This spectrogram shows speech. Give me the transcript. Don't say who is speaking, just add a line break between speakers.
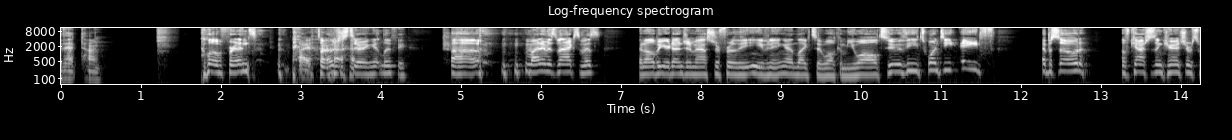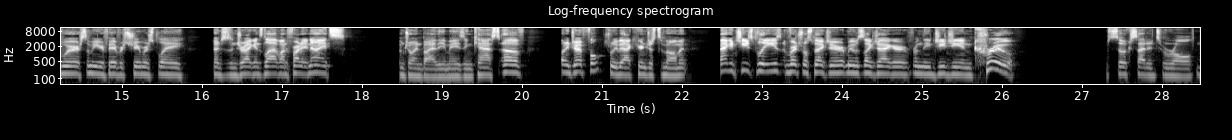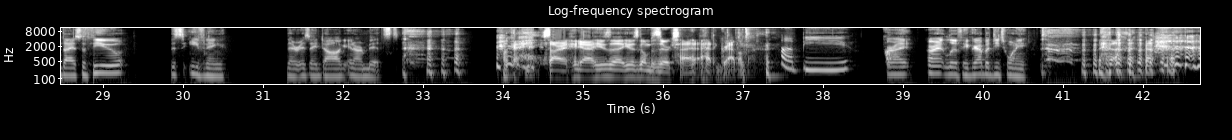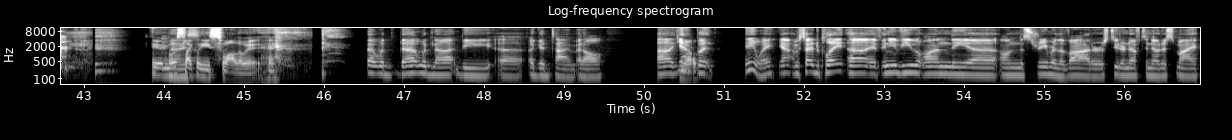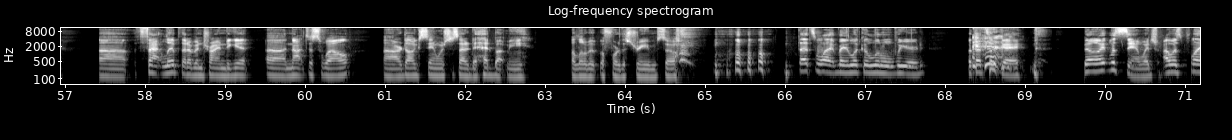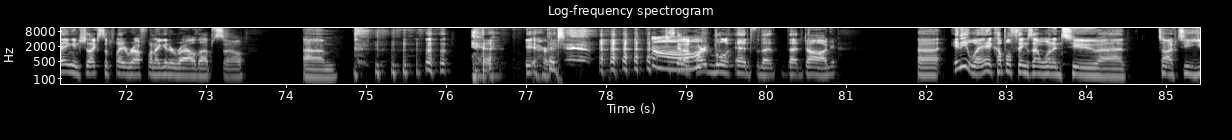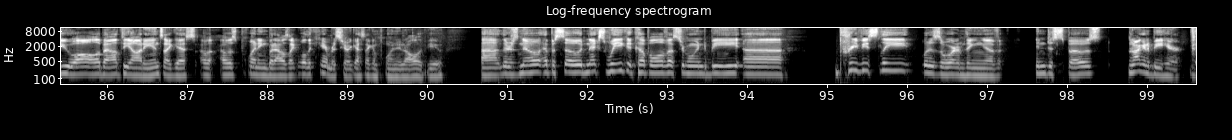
at that tongue.
Hello, friends.
Hi.
Sorry, I was just staring at Luffy. Uh, my name is Maximus, and I'll be your dungeon master for the evening. I'd like to welcome you all to the 28th episode of Caches and Cantrips, where some of your favorite streamers play Dungeons and Dragons live on Friday nights. I'm joined by the amazing cast of Funny Dreadful. She'll be back here in just a moment. Mac and cheese, please. Virtual Spectre, moves like Jagger from the GG and crew. I'm so excited to roll dice with you this evening. There is a dog in our midst.
Okay, sorry. Yeah, he's uh, he was going berserk, so I, I had to grab him.
Puppy.
all right, all right, Luffy, grab a d20.
he would most
Nice.
likely swallow it.
that would that would not be uh, a good time at all. Uh, yeah,
Nope.
but anyway, yeah, I'm excited to play. Uh, if any of you on the uh, on the stream or the VOD are astute enough to notice my uh, fat lip that I've been trying to get uh, not to swell, uh, our dog sandwich decided to headbutt me a little bit before the stream, so that's why it may look a little weird, but that's okay. no, it was sandwich. I was playing, and she likes to play rough when I get her riled up, so um. It hurt. She's got a hard little head for that that dog. Uh, anyway, a couple things I wanted to uh, talk to you all about the audience. I guess I, I was pointing, but I was like, well, the camera's here. I guess I can point at all of you. Uh, there's no episode next week. A couple of us are going to be uh, previously. What is the word I'm thinking of? Indisposed. They're not going to be here.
